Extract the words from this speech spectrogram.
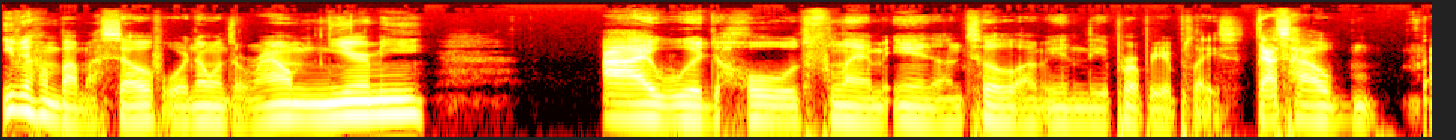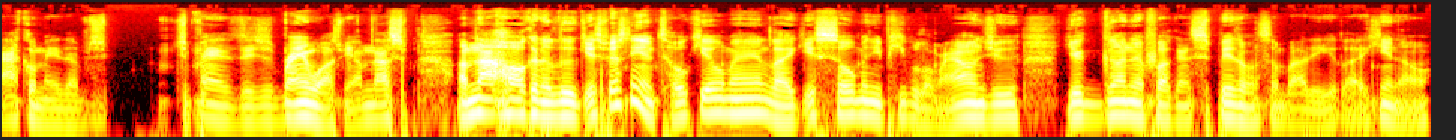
even if I'm by myself or no one's around near me, I would hold phlegm in until I'm in the appropriate place. That's how acclimated I'm just Japan they just brainwash me. I'm not I'm not hawking the Luke, especially in Tokyo, man. Like it's so many people around you. You're gonna fucking spit on somebody, like you know,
